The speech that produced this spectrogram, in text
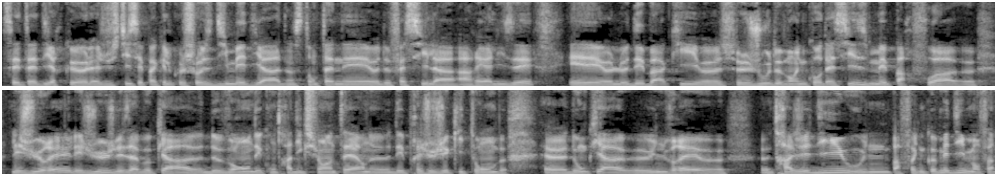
c'est-à-dire que la justice n'est pas quelque chose d'immédiat, d'instantané, euh, de facile à, à, réaliser, et euh, le débat qui se joue devant une cour d'assises, mais parfois les jurés, les juges, les avocats devant des contradictions internes, des préjugés qui tombent, donc il y a euh, une vraie euh, euh, tragédie ou une, parfois une comédie, mais enfin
